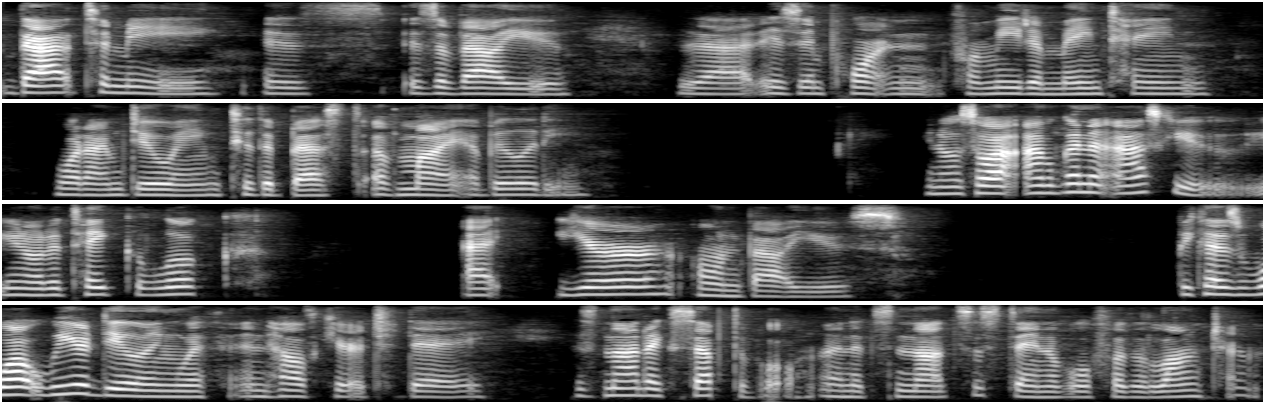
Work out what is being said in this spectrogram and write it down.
that to me is, is a value that is important for me to maintain what I'm doing to the best of my ability. You know, so I, I'm going to ask you, you know, to take a look at your own values. Because what we are dealing with in healthcare today is not acceptable and it's not sustainable for the long term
